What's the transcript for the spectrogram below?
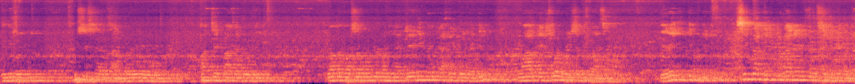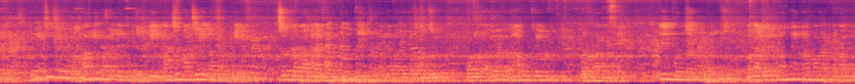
दिदीबहिनी विशेष गरेर हाम्रो यो पञ्चायत बाजा टोली गत वर्ष मात्रै मैले यहाँ ट्रेनिङ पनि राखेको थिएँ उहाँहरू एक्सपर्ट भइसक्नु भएको छ धेरै किनभने सिक्दाखेरि चाहन्छु तपाईँको अत्यन्त राम्रो चाहिँ भनौँ छ अन्य ठाउँमा तपाईँको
